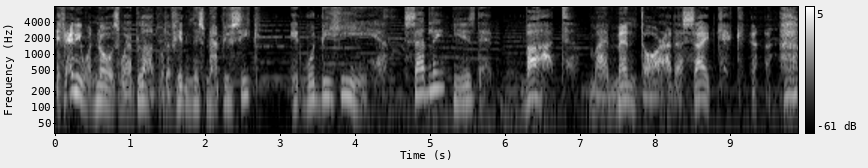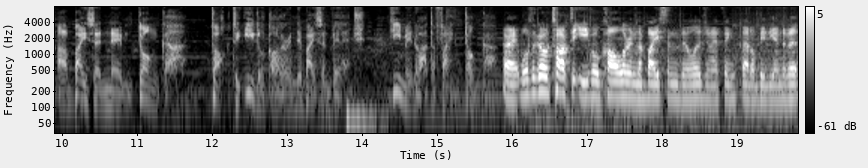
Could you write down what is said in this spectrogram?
If anyone knows where Blood would have hidden this map you seek, it would be he. Sadly, he is dead. But my mentor had a sidekick, a bison named Tonka. Talk to Eagle Caller in the bison village. He may know how to find Tonka. Alright, we'll go talk to Eagle Caller in the Bison Village, and I think that'll be the end of it.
